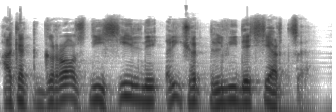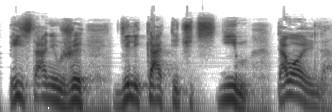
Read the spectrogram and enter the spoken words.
а как грозный и сильный Ричард Львида Сердца. Перестанем же деликатничать с ним. Довольно.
